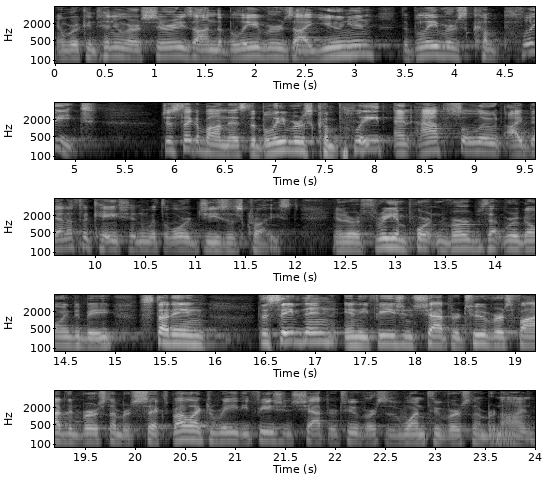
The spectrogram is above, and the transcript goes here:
And we're continuing our series on the believer's uh, union, the believer's complete just think upon this the believer's complete and absolute identification with the Lord Jesus Christ. And there are three important verbs that we're going to be studying this evening in Ephesians chapter 2, verse 5 and verse number 6. But I'd like to read Ephesians chapter 2, verses 1 through verse number 9.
